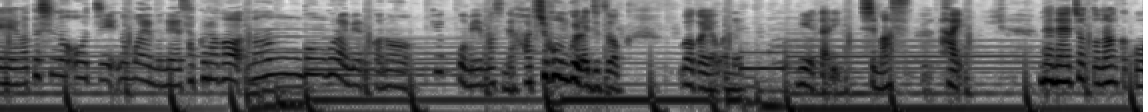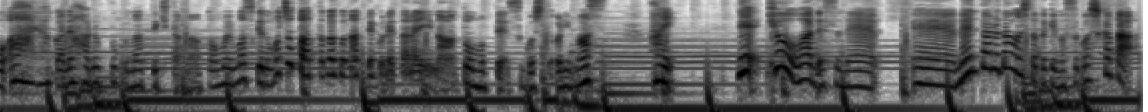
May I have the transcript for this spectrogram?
えー、私のお家の前もね、桜が何本ぐらい見えるかな？結構見えますね。8本ぐらい実は我が家はね、見えたりします。はい。でね、ちょっとなんかこう、ああ、なんかね、春っぽくなってきたなと思いますけども、ちょっと暖かくなってくれたらいいなと思って過ごしております。はい。で、今日はですね、えー、メンタルダウンした時の過ごし方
